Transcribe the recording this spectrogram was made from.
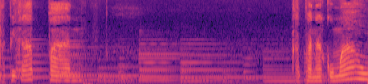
Tapi kapan? Kapan aku mau?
